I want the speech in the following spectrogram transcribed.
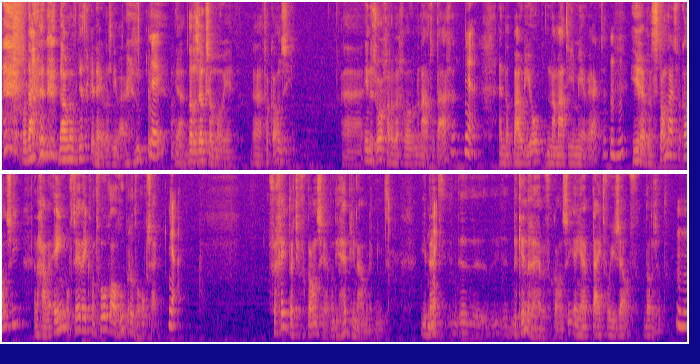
Want daar, daarom heb ik dit gekund. Nee, dat is niet waar. nee. Ja, dat is ook zo mooi. hè. Eh, vakantie. Eh, in de zorg hadden we gewoon een aantal dagen. Ja. En dat bouwde je op naarmate je meer werkte. mhm. Hier hebben we een standaard vakantie. En dan gaan we één of twee weken van tevoren al roepen dat we op zijn. Ja. Vergeet dat je vakantie hebt, want die heb je namelijk niet. Je bent, de, de kinderen hebben vakantie en je hebt tijd voor jezelf. Dat is het. mhm.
